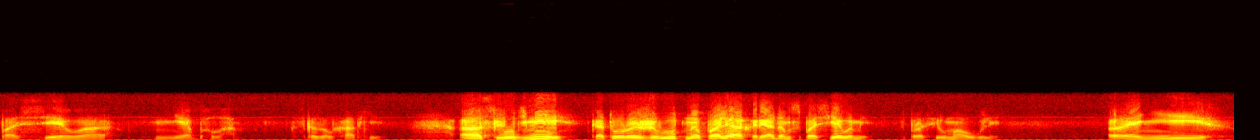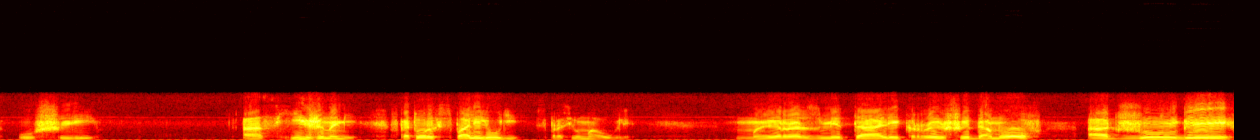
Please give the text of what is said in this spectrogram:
«Посева не было», — сказал Хатхи. «А с людьми, которые живут на полях рядом с посевами?» — спросил Маугли. «Они ушли». «А с хижинами, в которых спали люди?» — спросил Маугли. Мы разметали крыши домов, а джунгли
